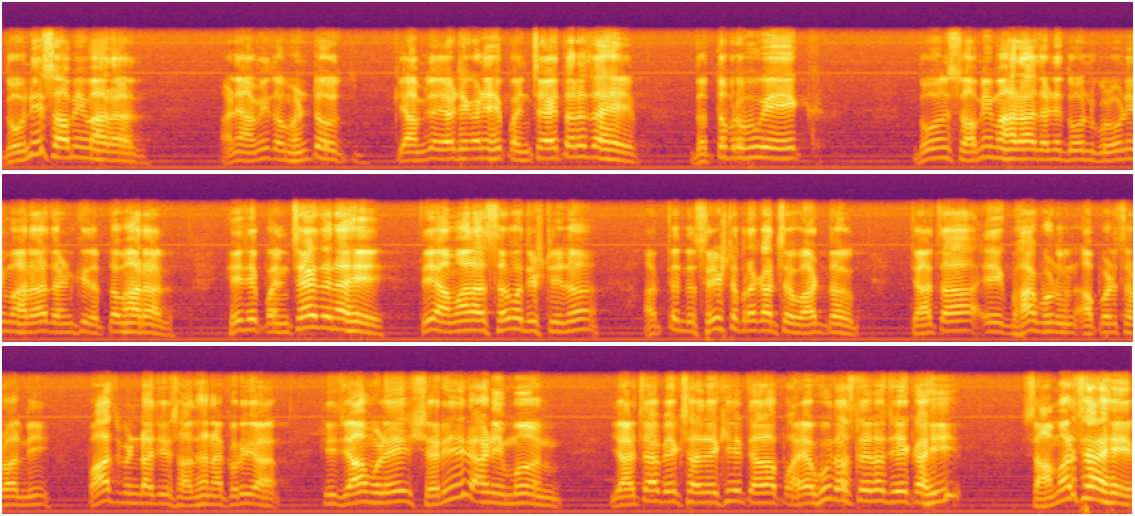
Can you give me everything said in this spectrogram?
दोन्ही स्वामी महाराज. आणि आम्ही तर म्हणतो की आमच्या या ठिकाणी हे पंचायतनच आहे. दत्तप्रभू एक दोन स्वामी महाराज आणि दोन गुळवणी महाराज आणखी दत्त महाराज. हे जे पंचायतन आहे ते आम्हाला सर्व दृष्टीनं अत्यंत श्रेष्ठ प्रकारचं वाटतं. त्याचा एक भाग म्हणून आपण सर्वांनी पाच मिनटाची साधना करूया की ज्यामुळे शरीर आणि मन याच्यापेक्षा देखील त्याला पायाभूत असलेलं जे काही सामर्थ्य आहे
